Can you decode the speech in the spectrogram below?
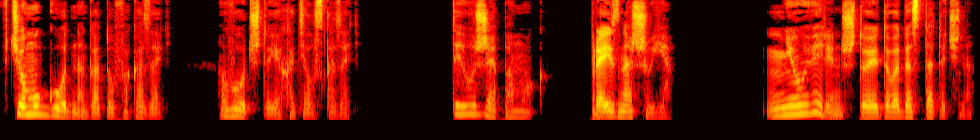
В чем угодно готов оказать. Вот что я хотел сказать». «Ты уже помог», произношу я. Не уверен, что этого достаточно.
